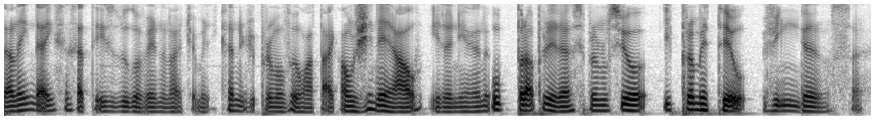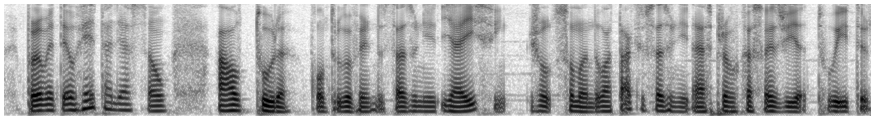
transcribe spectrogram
Além da insensatez do governo norte-americano de promover um ataque a um general iraniano, o próprio Irã se pronunciou e prometeu vingança, prometeu retaliação à altura contra o governo dos Estados Unidos. E aí sim, somando o ataque dos Estados Unidos, as provocações via Twitter,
